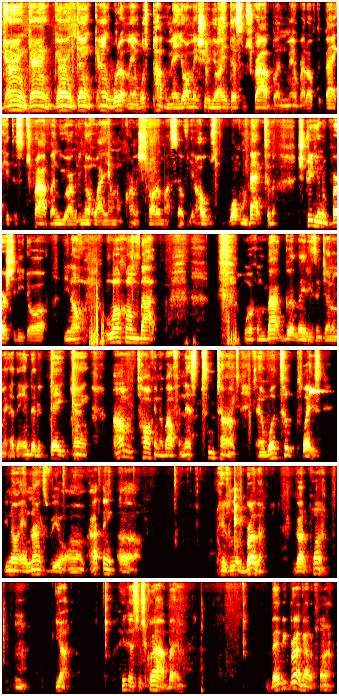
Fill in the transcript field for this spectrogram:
Gang, gang, gang, gang, gang. What up, man? What's popping, man? Y'all make sure y'all hit that subscribe button, man. Right off the back, hit the subscribe button. You already know who I am. I'm Karnage Slaughter, myself, your host. Welcome back to the Street University, dog. You know, welcome back. Welcome back, good ladies and gentlemen. At the end of the day, gang, I'm talking about Finesse2Tymes and what took place, you know, at Knoxville. Um, I think uh his little brother got a point. Mm. Yeah. Hit that subscribe button. Baby bro got a point.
